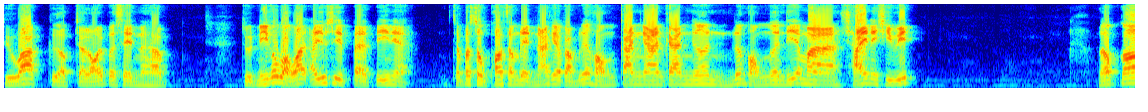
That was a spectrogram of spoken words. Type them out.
ถือว่าเกือบจะร้อยเปอร์เซ็นต์นะครับ จุดนี้ก็บอกว่าอายุ 48 ปีเนี่ย จะประสบความสำเร็จนะเกี่ยวกับเรื่องของการงานการเงิน เรื่องของเงินที่จะมาใช้ในชีวิต แล้วก็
